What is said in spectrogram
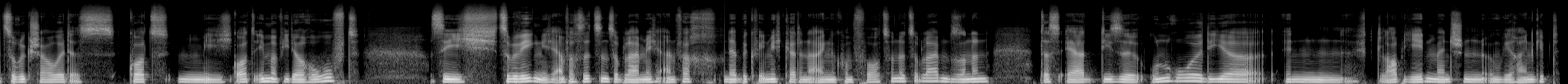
zurückschaue, dass Gott mich, Gott immer wieder ruft, sich zu bewegen, nicht einfach sitzen zu bleiben, nicht einfach in der Bequemlichkeit in der eigenen Komfortzone zu bleiben, sondern dass er diese Unruhe, die er in, ich glaube, jeden Menschen irgendwie reingibt,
